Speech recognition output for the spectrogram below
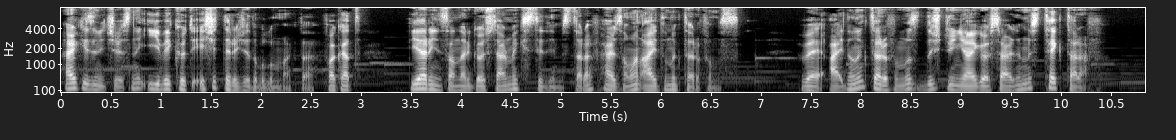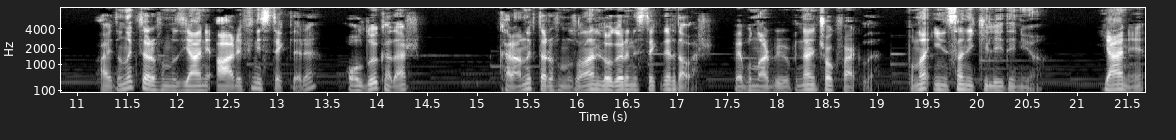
herkesin içerisinde iyi ve kötü eşit derecede bulunmakta. Fakat diğer insanları göstermek istediğimiz taraf her zaman aydınlık tarafımız. Ve aydınlık tarafımız dış dünyaya gösterdiğimiz tek taraf. Aydınlık tarafımız yani Arif'in istekleri olduğu kadar karanlık tarafımız olan Logar'ın istekleri de var. Ve bunlar birbirinden çok farklı. Buna insan ikiliği deniyor. Yani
